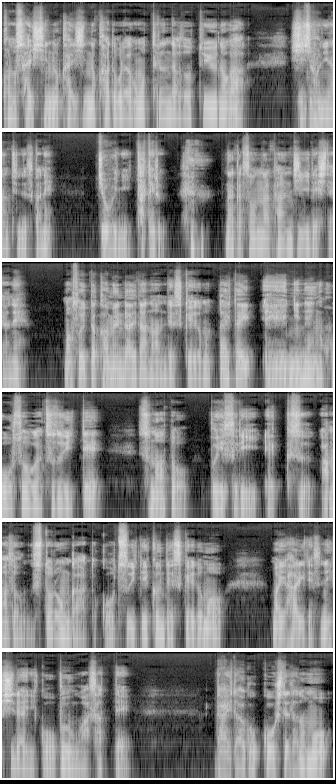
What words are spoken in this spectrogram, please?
この最新の怪人のカードを俺は持ってるんだぞというのが、非常になんて言うんですかね。上位に立てる。なんかそんな感じでしたよね。まあそういった仮面ライダーなんですけれども、だいたい2年放送が続いて、その後 V3、X、Amazon、ストロンガーとこう続いていくんですけれども、まあやはりですね、次第にこうブームは去って、ライダーごっこをしてたのも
